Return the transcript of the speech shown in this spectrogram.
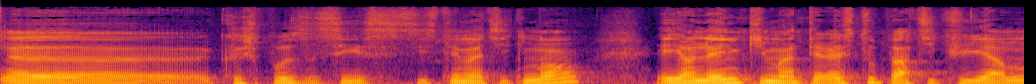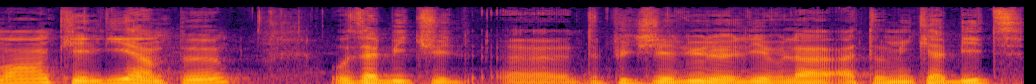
euh, que je pose sy- systématiquement. Et il y en a une qui m'intéresse tout particulièrement, qui est liée un peu aux habitudes. Euh, depuis que j'ai lu le livre là, Atomic Habits,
